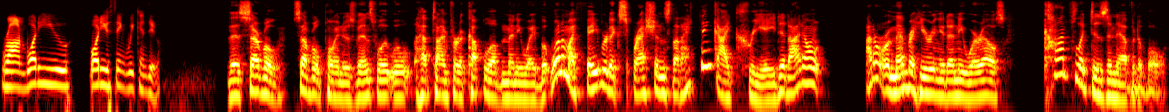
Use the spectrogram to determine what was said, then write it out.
Ron, what do you what do you think we can do? There's several several pointers, Vince. We'll, we'll have time for a couple of them anyway. But one of my favorite expressions that I think I created, I don't I don't remember hearing it anywhere else. Conflict is inevitable.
